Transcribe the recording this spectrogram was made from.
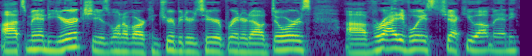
Uh, it's Mandy Urich. She is one of our contributors here at Brainerd Outdoors. Uh, variety of ways to check you out, Mandy.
